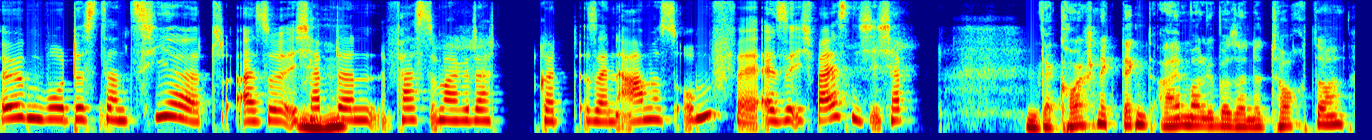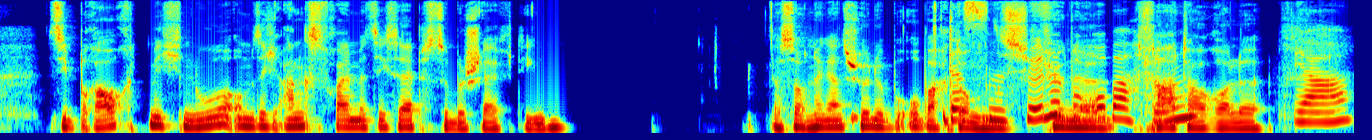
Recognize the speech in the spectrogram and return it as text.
irgendwo distanziert. Also ich habe Mhm. dann fast immer gedacht, Gott, sein armes Umfeld. Also ich weiß nicht, ich habe Der Keuschnick denkt einmal über seine Tochter, sie braucht mich nur, um sich angstfrei mit sich selbst zu beschäftigen. Das ist doch eine ganz schöne Beobachtung. Das ist eine schöne für eine Beobachtung. Vaterrolle. ja.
